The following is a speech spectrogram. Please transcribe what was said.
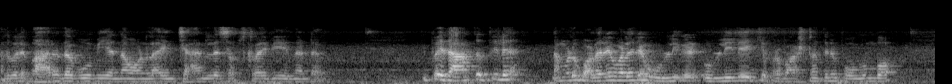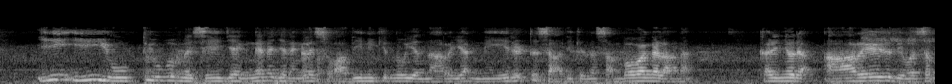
അതുപോലെ ഭാരതഭൂമി എന്ന ഓൺലൈൻ ചാനൽ സബ്സ്ക്രൈബ് ചെയ്യുന്നുണ്ട്. ഇപ്പൊ യഥാർത്ഥത്തിൽ നമ്മൾ വളരെ വളരെ ഉള്ളികൾ ഉള്ളിലേക്ക് പ്രഭാഷണത്തിന് പോകുമ്പോൾ ഈ ഈ യൂട്യൂബ് മെസ്സേജ് എങ്ങനെ ജനങ്ങളെ സ്വാധീനിക്കുന്നു എന്നറിയാൻ നേരിട്ട് സാധിക്കുന്ന സംഭവങ്ങളാണ് കഴിഞ്ഞ ഒരു ആറേഴ് ദിവസം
